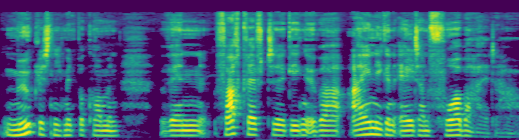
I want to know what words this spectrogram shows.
möglichst nicht mitbekommen, wenn Fachkräfte gegenüber einigen Eltern Vorbehalte haben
